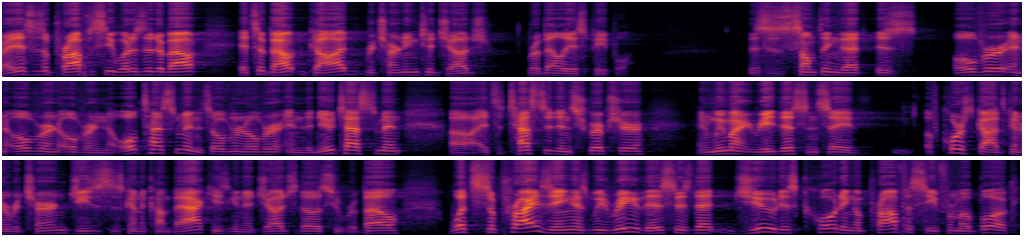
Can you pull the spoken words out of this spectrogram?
Right? This is a prophecy. What is it about? It's about God returning to judge rebellious people. This is something that is over and over and over in the Old Testament. It's over and over in the New Testament. Uh, it's attested in Scripture. And we might read this and say, of course God's going to return. Jesus is going to come back. He's going to judge those who rebel. What's surprising as we read this is that Jude is quoting a prophecy from a book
